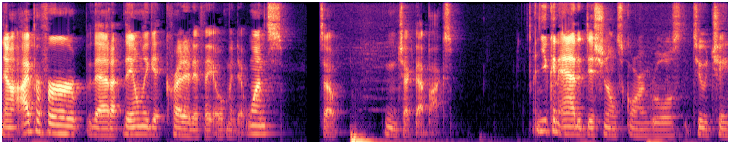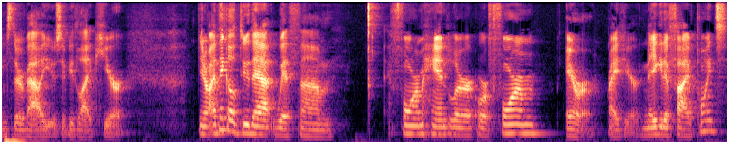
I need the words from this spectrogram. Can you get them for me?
Now, I prefer that they only get credit if they opened it once, so you can check that box. And you can add additional scoring rules to change their values if you'd like here. You know, I think I'll do that with um, form handler or form error right here, negative five points.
